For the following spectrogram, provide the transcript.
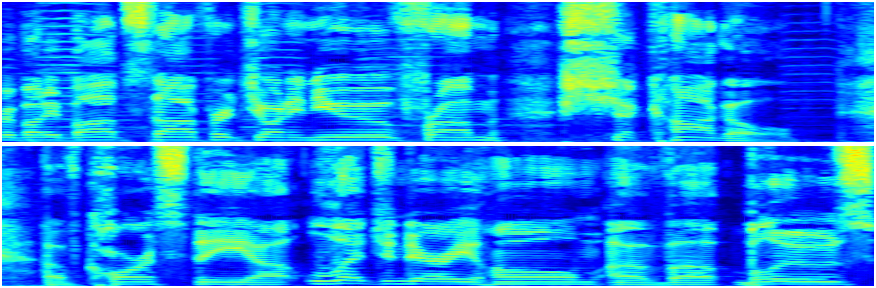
everybody. Bob Stauffer joining you from Chicago. Of course, the uh, legendary home of uh, blues,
